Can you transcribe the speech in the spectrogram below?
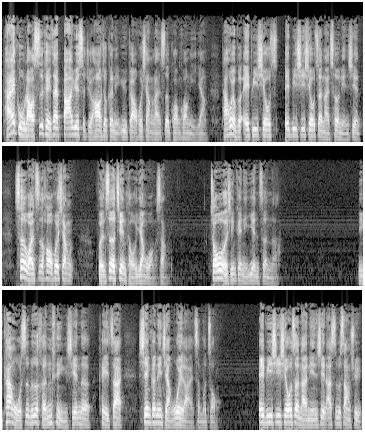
台股老师可以在八月十九号就跟你预告，会像蓝色框框一样，它会有个 A B 修 A B C 修正来测年线，测完之后会像粉色箭头一样往上。周二已经给你验证了，你看我是不是很领先的？可以在先跟你讲未来怎么走，A B C 修正来年线啊，是不是上去？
